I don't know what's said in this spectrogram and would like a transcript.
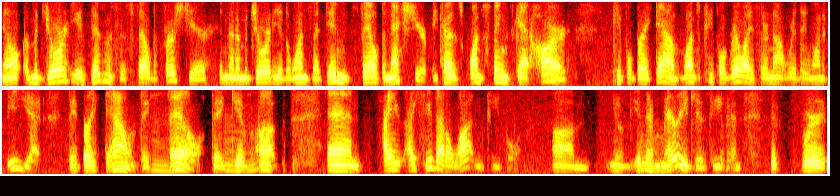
you know, a majority of businesses failed the first year, and then a majority of the ones that didn't failed the next year because once things get hard, people break down. Once people realize they're not where they want to be yet, they break down, they mm-hmm. fail, they mm-hmm. give up, and I I see that a lot in people. Um, you know, in their marriages even, where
